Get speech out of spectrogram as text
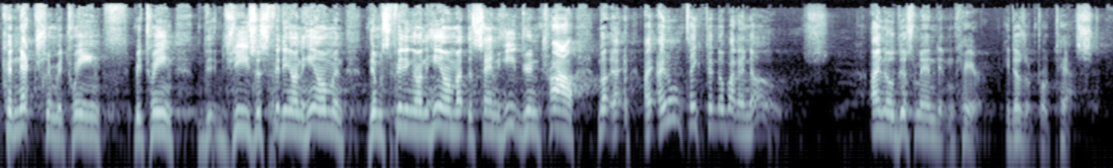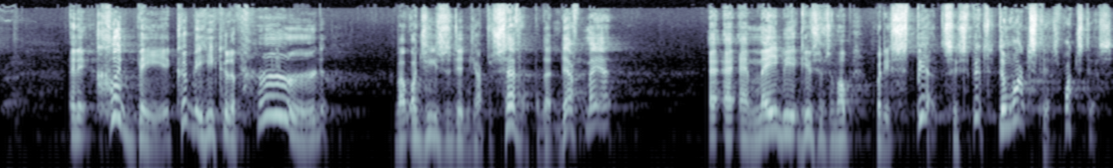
connection between, between Jesus spitting on him and them spitting on him at the Sanhedrin trial. No, I, I don't think that nobody knows. I know this man didn't care. He doesn't protest. And it could be, it could be he could have heard about what Jesus did in chapter 7 but that deaf man. And maybe it gives him some hope, but he spits. He spits. Then watch this. Watch this.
